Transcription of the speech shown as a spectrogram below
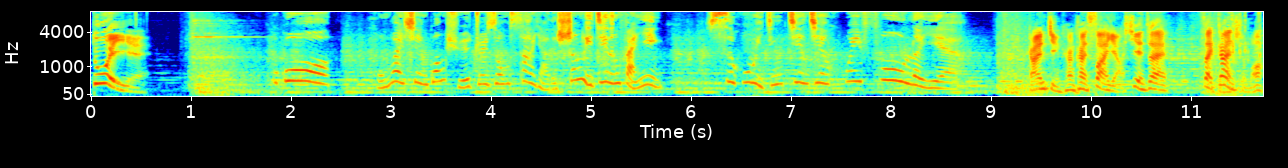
对耶。红外线光学追踪萨雅的生理机能反应，似乎已经渐渐恢复了耶。赶紧看看萨雅现在在干什么。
